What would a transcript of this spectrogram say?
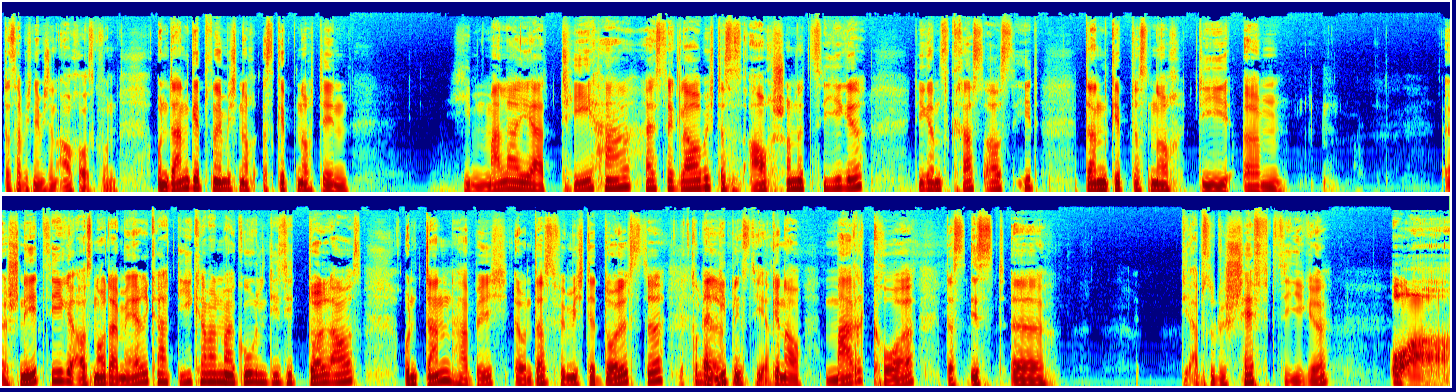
Das habe ich nämlich dann auch rausgefunden. Und dann gibt es nämlich noch, es gibt noch den Himalaya Teha, heißt der, glaube ich. Das ist auch schon eine Ziege, die ganz krass aussieht. Dann gibt es noch die ähm, äh, Schneeziege aus Nordamerika. Die kann man mal googeln, die sieht doll aus. Und dann habe ich, äh, und das ist für mich der dollste, Jetzt kommt dein Äh, Lieblingstier. Genau, Markor, das ist äh, die absolute Chefziege. Oh.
